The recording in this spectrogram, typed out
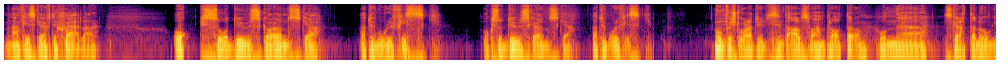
men han fiskar efter själar. Och så du ska önska att du vore fisk. Också du ska önska att du vore fisk. Hon förstår naturligtvis inte alls vad han pratar om. Hon eh, skrattar nog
